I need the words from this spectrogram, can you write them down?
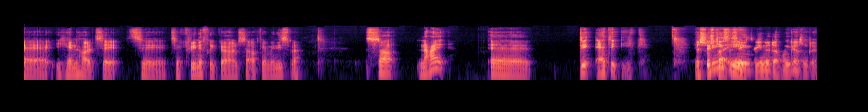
øh, i henhold til, til, til kvindefrigørelse og feminisme. Så nej, øh, det er det ikke. Jeg synes, Den der er en scene- der fungerer som det.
